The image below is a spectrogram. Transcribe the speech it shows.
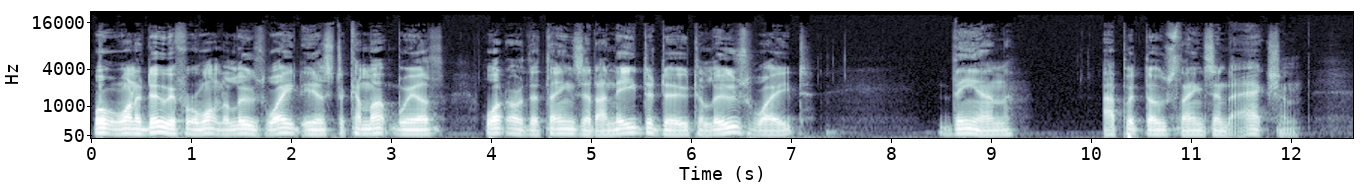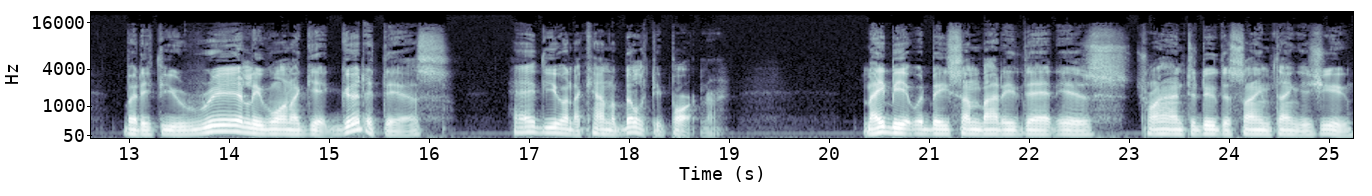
what we want to do if we're wanting to lose weight is to come up with what are the things that I need to do to lose weight. Then I put those things into action. But if you really want to get good at this, have you an accountability partner. Maybe it would be somebody that is trying to do the same thing as you.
